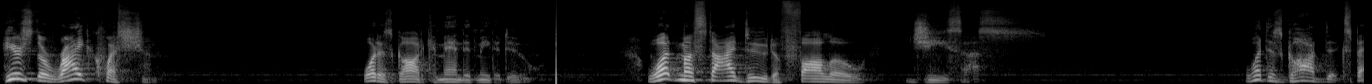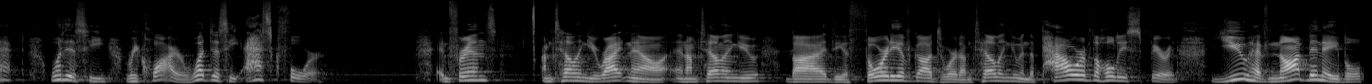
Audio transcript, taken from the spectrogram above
Here's the right question What has God commanded me to do? What must I do to follow Jesus? What does God expect? What does He require? What does He ask for? And friends, I'm telling you right now, and I'm telling you by the authority of God's word, I'm telling you in the power of the Holy Spirit, you have not been able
